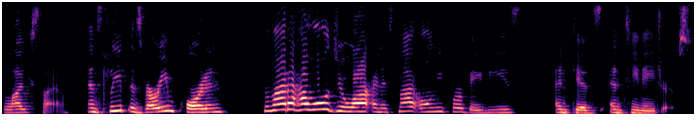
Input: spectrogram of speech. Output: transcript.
lifestyle. And sleep is very important no matter how old you are. And it's not only for babies and kids and teenagers.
